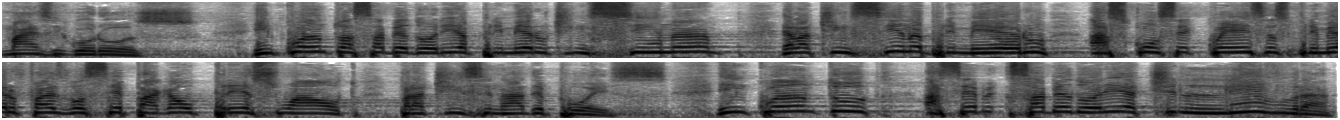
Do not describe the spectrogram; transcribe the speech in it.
mais rigoroso. Enquanto a sabedoria primeiro te ensina, ela te ensina primeiro, as consequências primeiro faz você pagar o preço alto para te ensinar depois. Enquanto a sabedoria te livra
